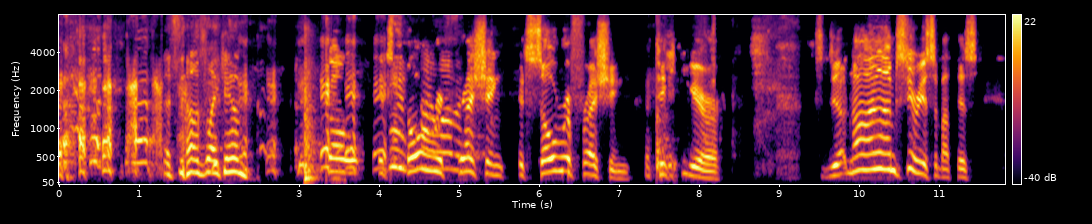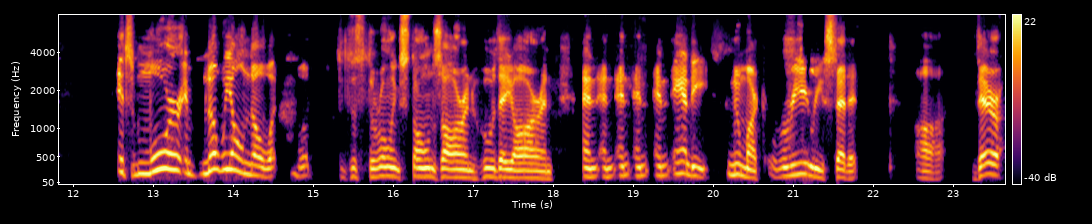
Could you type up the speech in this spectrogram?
That sounds like him. so it's so refreshing. It's so refreshing to hear. No, I'm serious about this. It's more. No, we all know what what the Rolling Stones are and who they are, and and and and and, and Andy Newmark really said it. Uh, they're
